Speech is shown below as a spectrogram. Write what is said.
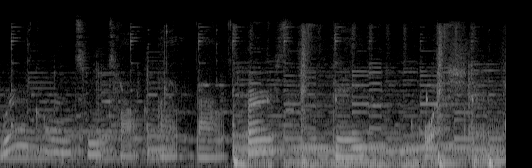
we're going to talk about first date questions.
